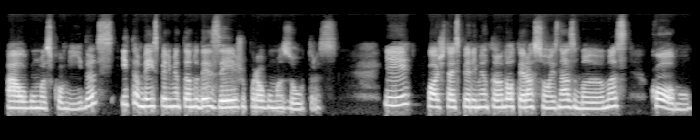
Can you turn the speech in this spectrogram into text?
a algumas comidas e também experimentando desejo por algumas outras. E pode estar experimentando alterações nas mamas, como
